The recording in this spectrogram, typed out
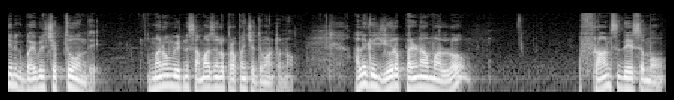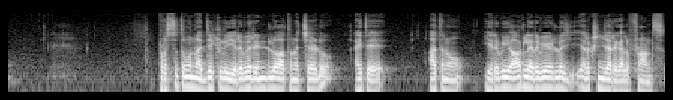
దీనికి బైబిల్ చెప్తూ ఉంది. మనం వీటిని సమాజంలో ప్రపంచ యుద్ధం అంటున్నాం అలాగే యూరప్ పరిణామాల్లో ఫ్రాన్స్ దేశము ప్రస్తుతం ఉన్న అధ్యక్షుడు ఇరవై రెండులో అతను వచ్చాడు. అయితే అతను ఇరవై ఆరులో ఇరవై ఏడులో ఎలక్షన్ జరగాలి ఫ్రాన్స్.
